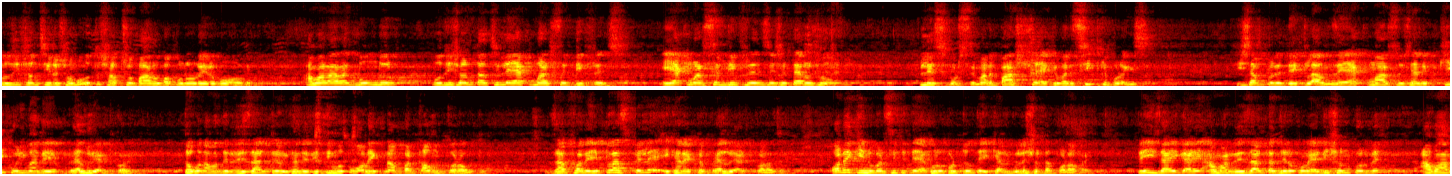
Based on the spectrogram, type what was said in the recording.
পজিশন ছিল সম্ভবত সাতশো বারো বা পনেরো, এরকম হবে। আমার আর এক বন্ধুর পজিশনটা ছিল এক মার্কসের ডিফারেন্স এই এক মার্কসের ডিফারেন্স এসে তেরোশো প্লেস করছে। মানে পাঁচশো একেবারে সিটকে পড়ে গেছে। হিসাব করে দেখলাম যে এক মার্কস ওইখানে কী পরিমাণে ভ্যালু অ্যাড করে। তখন আমাদের রেজাল্টে ওইখানে রীতিমতো অনেক নাম্বার কাউন্ট করা হতো। যার ফলে এ প্লাস পেলে এখানে একটা ভ্যালু অ্যাড করা যায়। অনেক ইউনিভার্সিটিতে এখনও পর্যন্ত এই ক্যালকুলেশনটা করা হয়। তো এই জায়গায় আমার রেজাল্টটা যেরকম অ্যাডিশন করবে, আবার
